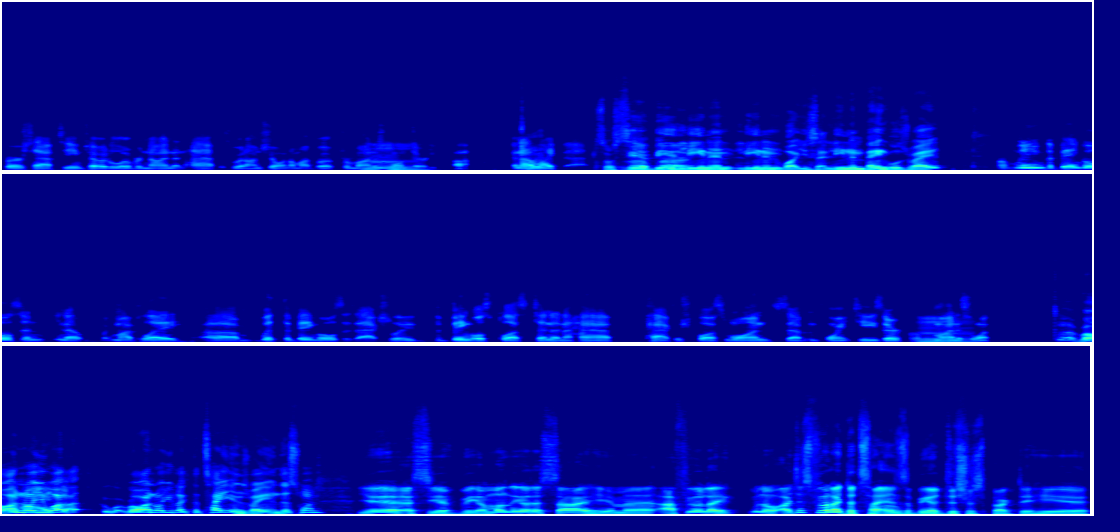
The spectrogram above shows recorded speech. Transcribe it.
first half team total over nine and a half is what I'm showing on my book for minus Mm. 135. And I like that. So Not CFB bad. leaning leaning what you said leaning Bengals, right? I'm leaning the Bengals, and you know my play um, with the Bengals is actually the Bengals plus ten and a half. Packers plus one, seven point teaser for Mm. minus one. Uh, Ro, I know you I are. Ro, I know you like the Titans, right? In this one, Yeah, CFB. I'm on the other side here, man. I feel like, you know, I just feel like the Titans are being disrespected here.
